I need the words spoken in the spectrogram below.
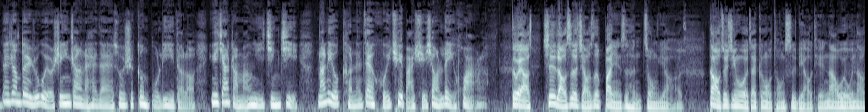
那这样对如果有声音障碍的孩子来说是更不利的了，因为家长忙于经济，哪里有可能再回去把学校累化了？对啊，其实老师的角色扮演是很重要。刚好最近我有在跟我同事聊天，那我有问到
